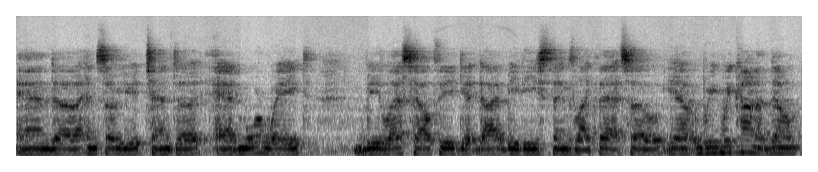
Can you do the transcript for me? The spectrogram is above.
and uh, and so you tend to add more weight. Be less healthy, get diabetes, things like that. So, you know, we, we kind of don't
